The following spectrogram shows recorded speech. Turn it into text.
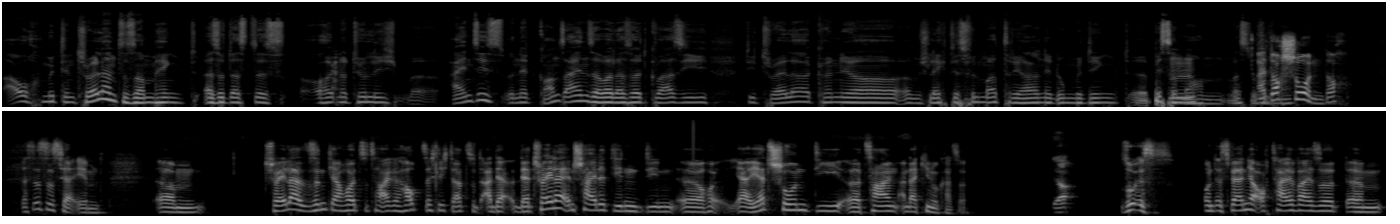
auch mit den Trailern zusammenhängt. Also, dass das halt natürlich äh, eins ist und nicht ganz eins, aber dass halt quasi die Trailer können ja ähm, schlechtes Filmmaterial nicht unbedingt äh, besser Mhm. machen. Weißt du, was Ah, doch schon, doch. Das ist es ja eben. Ähm, Trailer sind ja heutzutage hauptsächlich dazu. ah, Der, der Trailer entscheidet den, den, äh, ja, jetzt schon die äh, Zahlen an der Kinokasse. Ja. So ist es. Und es werden ja auch teilweise ähm,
